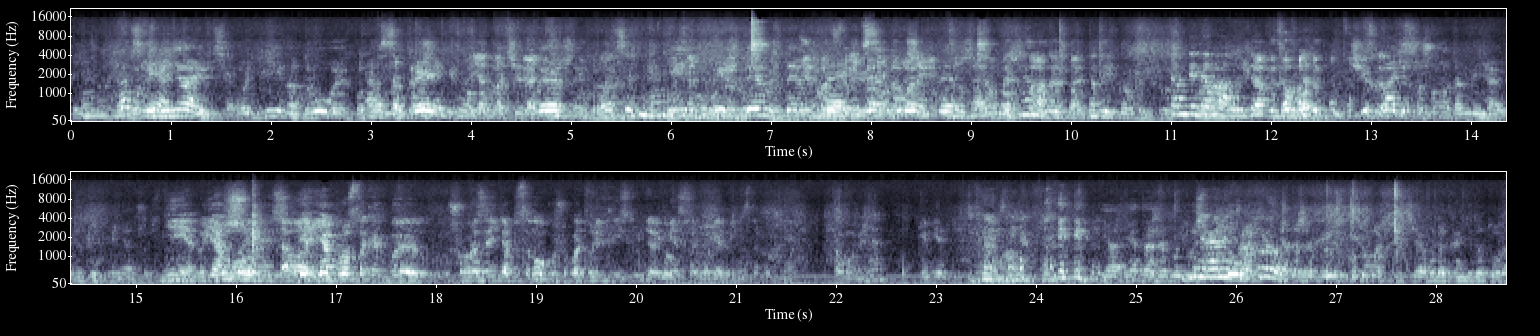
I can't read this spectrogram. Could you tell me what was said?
Вони 25. міняються одні на других, А потім все на третіх, теж потім на четвертих. І і ждемо, ждемо, ждемо, ждемо, ждемо. Там не давали, так? Чи хватить, то що вони там міняють, і тут міняють щось. Не, ну я, Ну, ж- давай. я, я просто как бы, чтобы разрядить обстановку, чтобы отвлеклись люди от того, что премьер-министр Кого, меня? Я, я даже боюсь Генеральний подумати, прокурор. я даже боюсь подумати, що чия буде кандидатура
